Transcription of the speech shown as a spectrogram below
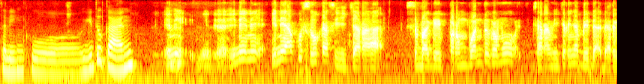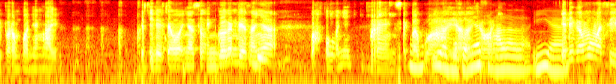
selingkuh. Gitu kan? Ini ini ini ini aku suka sih cara sebagai perempuan tuh kamu cara mikirnya beda dari perempuan yang lain ketika cowoknya selingkuh kan biasanya wah pokoknya brengsek lah buaya iya lah pokoknya cowoknya. salah lah iya. Ini kamu masih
